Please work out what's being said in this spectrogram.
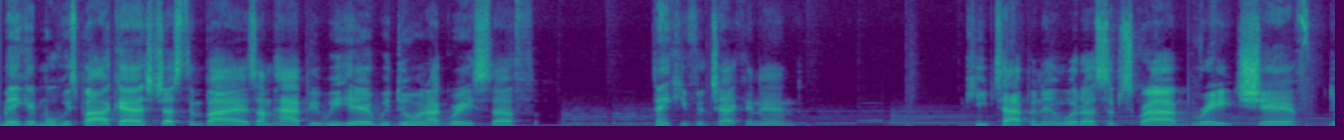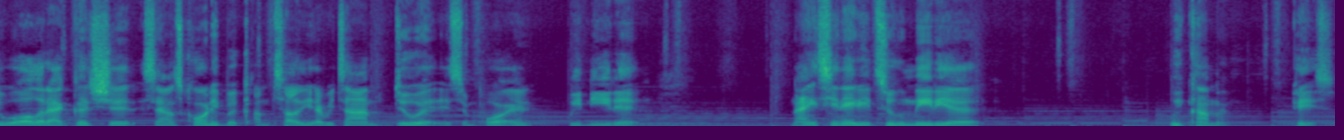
Making Movies podcast, Justin Baez. I'm happy we here. We doing our great stuff. Thank you for checking in. Keep tapping in with us. Subscribe, rate, share, do all of that good shit. It sounds corny, but I'm telling you every time, do it. It's important. We need it. 1982 media. We coming. Peace.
